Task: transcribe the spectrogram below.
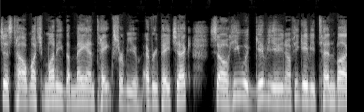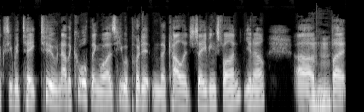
just how much money the man takes from you every paycheck. So he would give you, you know, if he gave you 10 bucks, he would take two. Now the cool thing was he would put it in the college savings fund, you know, um, Mhm. but,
